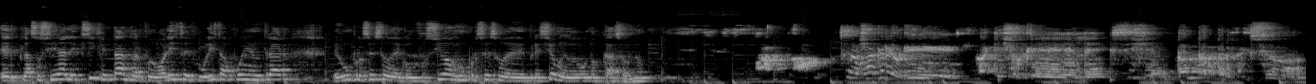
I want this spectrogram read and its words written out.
el- la sociedad le exige tanto al futbolista y el futbolista puede entrar en un proceso de confusión, un proceso de depresión en algunos casos, ¿no? Yo creo que aquellos que le exigen tanta perfección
